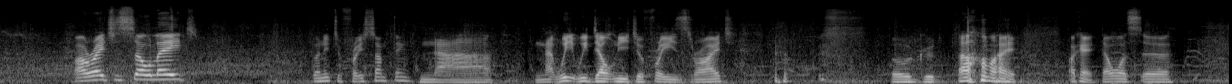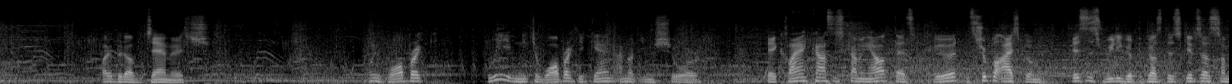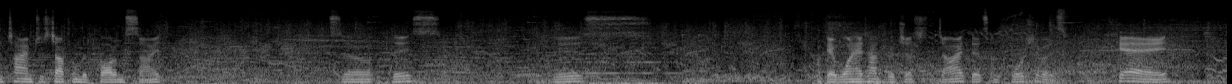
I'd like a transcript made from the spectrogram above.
Our rage is so late. Do I need to freeze something? Nah. Nah, we, we don't need to freeze, right? oh, good. Oh, my. Okay, that was uh, quite a bit of damage. Can we wall break? Do we even need to wall break again? I'm not even sure. Okay, Clan Cast is coming out. That's good. It's triple Ice Golem. This is really good because this gives us some time to start from the bottom side. So this, this. Okay, one headhunter just died. That's unfortunate, but it's okay.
